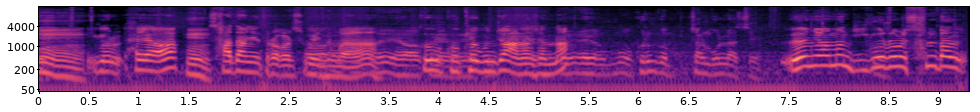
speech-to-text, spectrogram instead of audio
예, 예, 이걸 해야 예. 4단이 들어갈 수가 있는 거야. 예, 아, 그 그래요. 그렇게 운전 안 하셨나? 예, 예, 뭐 그런 거 잘 몰랐어요. 왜냐하면 이거를 3단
